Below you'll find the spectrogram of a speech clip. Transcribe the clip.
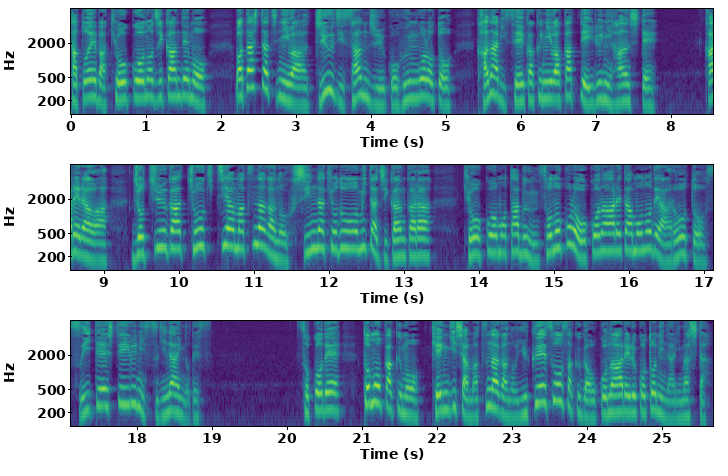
例えば強行の時間でも、私たちには10時35分頃とかなり正確に分かっているに反して、彼らは女中が長吉や松永の不審な挙動を見た時間から、強行も多分その頃行われたものであろうと推定しているに過ぎないのです。そこで、ともかくも県議者松永の行方捜索が行われることになりました。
